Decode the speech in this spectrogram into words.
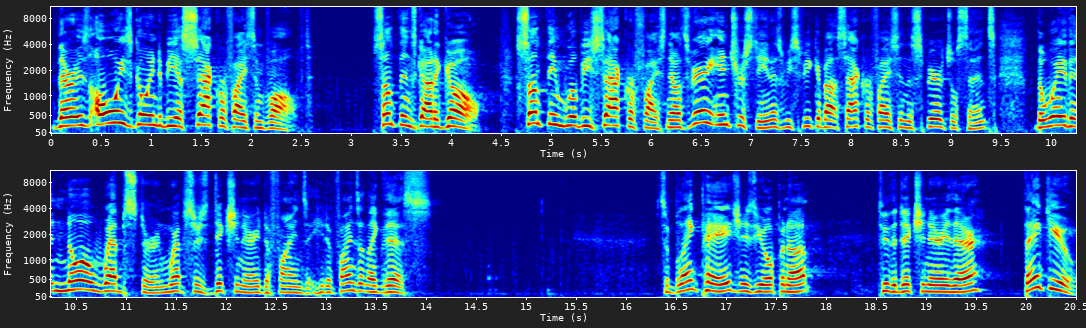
there is always going to be a sacrifice involved. Something's got to go something will be sacrificed. Now, it's very interesting as we speak about sacrifice in the spiritual sense, the way that Noah Webster in Webster's dictionary defines it. He defines it like this it's a blank page as you open up to the dictionary there. Thank you.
